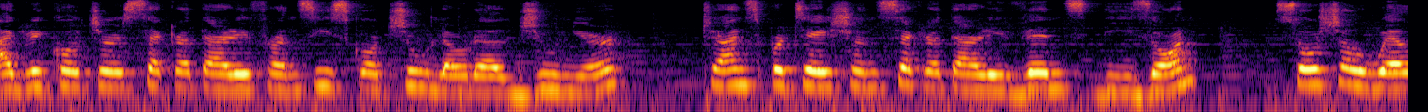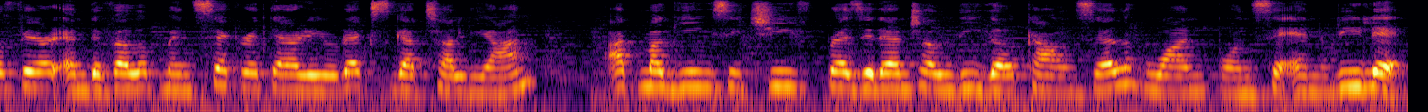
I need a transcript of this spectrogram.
Agriculture Secretary Francisco Chu Laurel Jr., Transportation Secretary Vince Dizon, Social Welfare and Development Secretary Rex Gatchalian, at maging si Chief Presidential Legal Counsel Juan Ponce Enrile.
